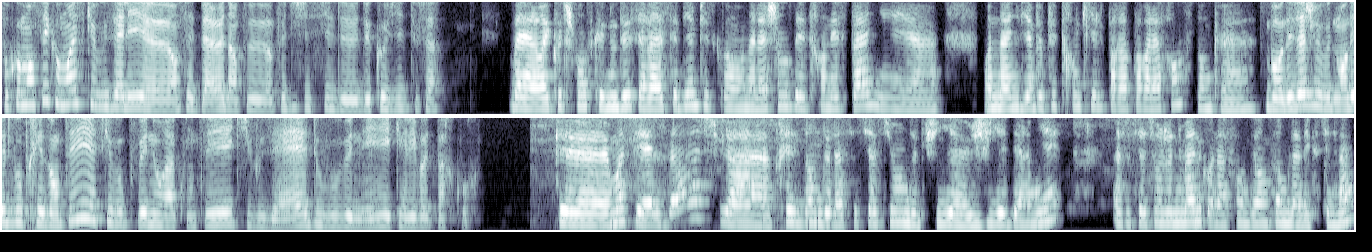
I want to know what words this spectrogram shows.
Pour commencer, comment est-ce que vous allez euh, en cette période un peu, un peu difficile de, Covid, tout ça? Bah alors écoute, je pense que nous deux, ça va assez bien puisqu'on a la chance d'être en Espagne et euh, on a une vie un peu plus tranquille par rapport à la France. Donc, euh. Bon, déjà, je vais vous demander de vous présenter. Est-ce que vous pouvez nous raconter qui vous êtes, d'où vous venez et quel est votre parcours? Moi, c'est Elsa. Je suis la présidente de l'association depuis juillet dernier, association Jeune Humaine qu'on a fondée ensemble avec Sylvain.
